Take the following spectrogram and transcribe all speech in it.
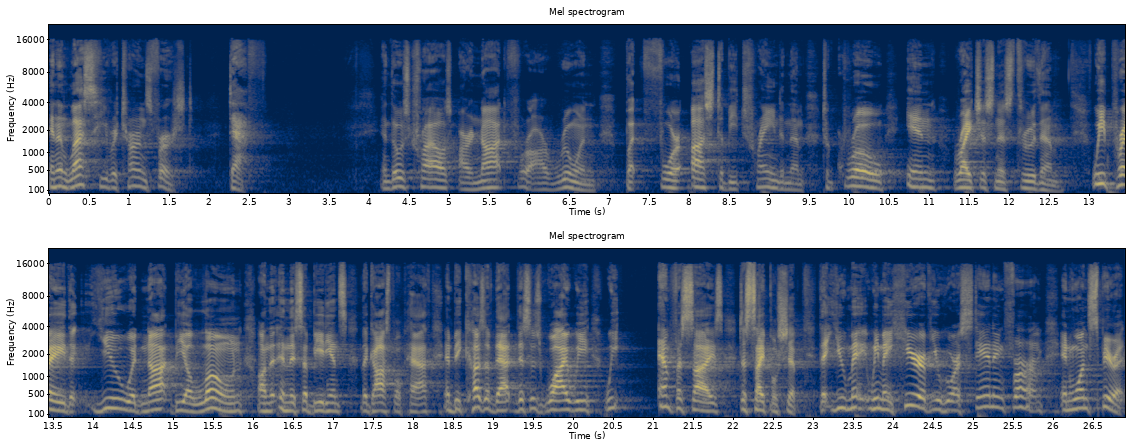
And unless he returns first, death. And those trials are not for our ruin, but for us to be trained in them, to grow in righteousness through them. We pray that you would not be alone the, in this obedience, the gospel path. And because of that, this is why we, we emphasize discipleship, that you may, we may hear of you who are standing firm in one spirit,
